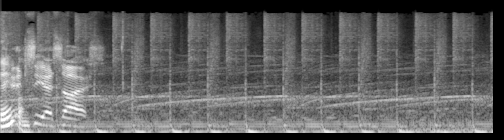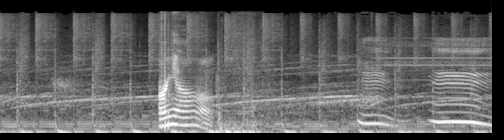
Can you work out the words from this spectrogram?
Sniper. Damn. CSIs. Hurry up. Mmm. Mmm.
